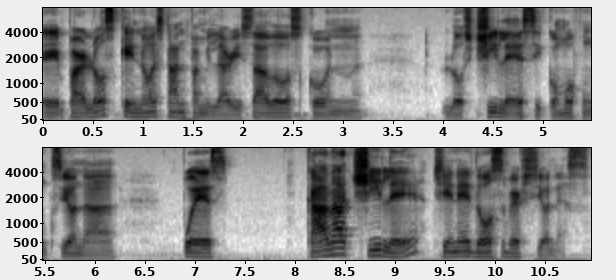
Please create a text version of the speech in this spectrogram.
eh, para los que no están familiarizados con los chiles y cómo funciona, pues cada chile tiene dos versiones.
